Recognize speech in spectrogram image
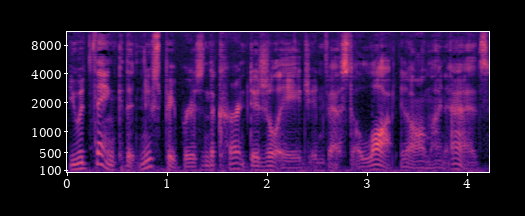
You would think that newspapers in the current digital age invest a lot in online ads,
